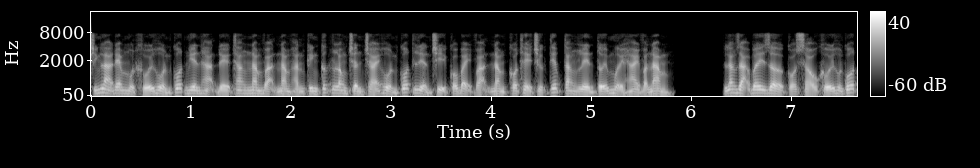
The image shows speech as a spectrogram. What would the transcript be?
chính là đem một khối hồn cốt niên hạn để thăng năm vạn năm hắn kinh cức long chân trái hồn cốt liền chỉ có bảy vạn năm có thể trực tiếp tăng lên tới mười hai vạn năm. Lăng dạ bây giờ có sáu khối hồn cốt.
